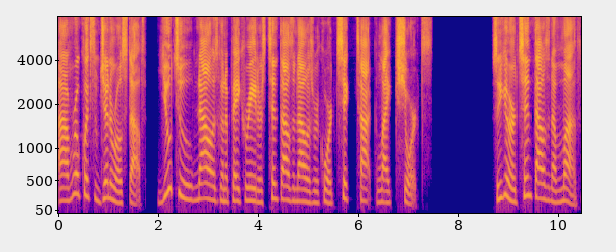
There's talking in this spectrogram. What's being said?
Uh, real quick, some general stuff. YouTube now is going to pay creators ten thousand dollars to record TikTok like shorts. So you can earn ten thousand a month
